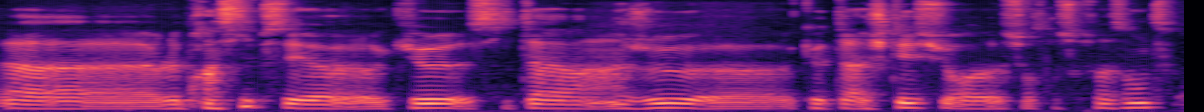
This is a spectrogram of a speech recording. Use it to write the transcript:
Euh, le principe, c'est euh, que si tu as un jeu euh, que tu as acheté sur, sur 360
